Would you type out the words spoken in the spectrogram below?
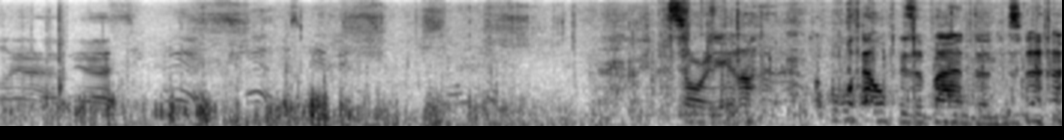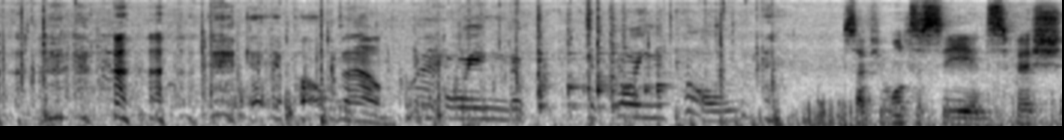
I am, yeah. Superb. Must be a bit. Sorry, you know, all help is abandoned. Get your pole down, quick. Deploying the, deploying the pole. So if you want to see Ian's fish,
